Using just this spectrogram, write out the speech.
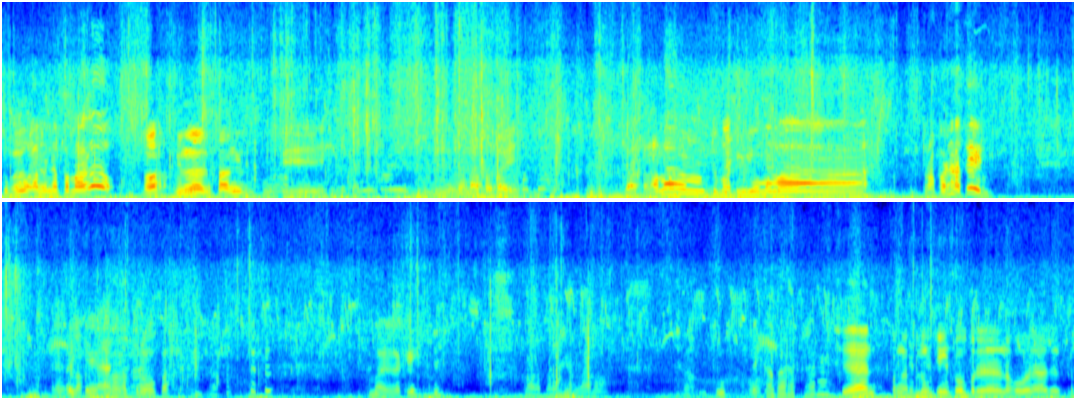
Kumuha kami ng pamalo. Ah, pinala pangil. Buti eh. Hindi nila napatay. Kaya naman, dumating yung mga tropa natin. Eh, laki na. Mga tropa. Malaki. Teka, barat na rin. Yan, pangatlong king cobra na nakuha natin to.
